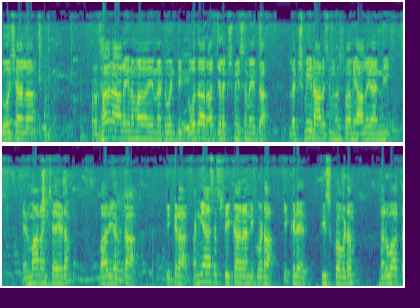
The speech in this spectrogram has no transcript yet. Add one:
గోశాల ప్రధాన ఆలయమైనటువంటి గోదా రాజ్యలక్ష్మి సమేత లక్ష్మీ నారసింహస్వామి ఆలయాన్ని నిర్మాణం చేయడం వారి యొక్క ఇక్కడ సన్యాస స్వీకారాన్ని కూడా ఇక్కడే తీసుకోవడం తరువాత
